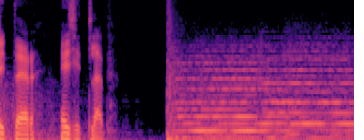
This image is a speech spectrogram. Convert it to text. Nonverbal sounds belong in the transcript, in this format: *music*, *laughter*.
Jupiter esitleb.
